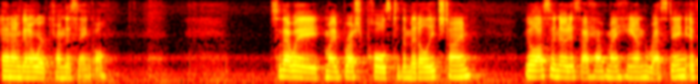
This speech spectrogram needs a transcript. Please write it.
and I'm going to work from this angle. So that way my brush pulls to the middle each time. You'll also notice I have my hand resting. If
